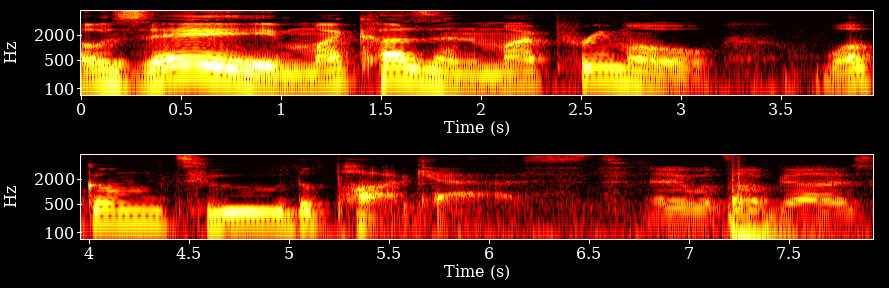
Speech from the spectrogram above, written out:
Jose, my cousin, my primo, welcome to the podcast. Hey, what's up, guys?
